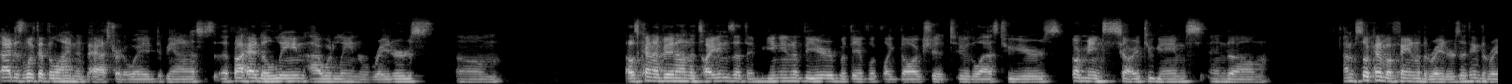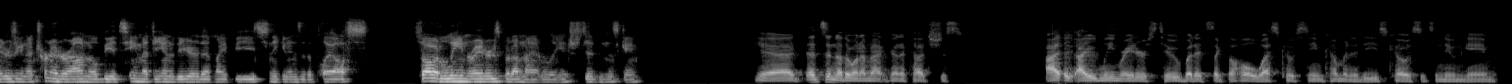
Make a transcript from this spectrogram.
I just looked at the line and passed right away. To be honest, if I had to lean, I would lean Raiders. Um, I was kind of in on the Titans at the beginning of the year, but they've looked like dog shit too the last two years. I mean, sorry, two games. And um, I'm still kind of a fan of the Raiders. I think the Raiders are going to turn it around. They'll be a team at the end of the year that might be sneaking into the playoffs. So I would lean Raiders, but I'm not really interested in this game. Yeah, that's another one I'm not going to touch. Just I I lean Raiders too, but it's like the whole West Coast team coming to the East Coast. It's a noon game.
